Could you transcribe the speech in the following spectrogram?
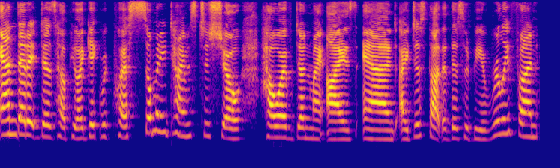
and that it does help you. I get requests so many times to show how I've done my eyes and I just thought that this would be a really fun,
